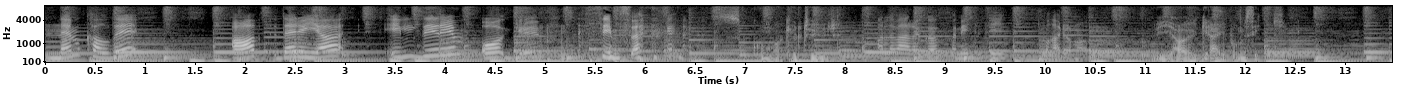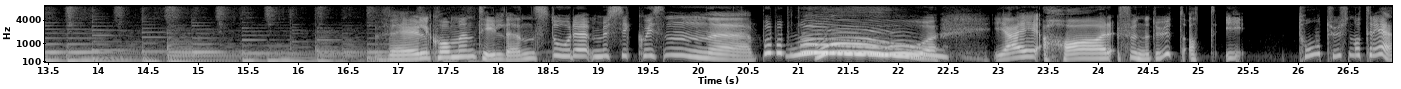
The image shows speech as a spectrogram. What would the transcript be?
Nem Kaldi av Deria Ildirim og Gru Simse. Skumma kultur. Alle hverdager fra 9 til 10 på Radio Nova. Vi har greie på musikk. Velkommen til den store musikkquizen. Jeg har funnet ut at i 2003,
